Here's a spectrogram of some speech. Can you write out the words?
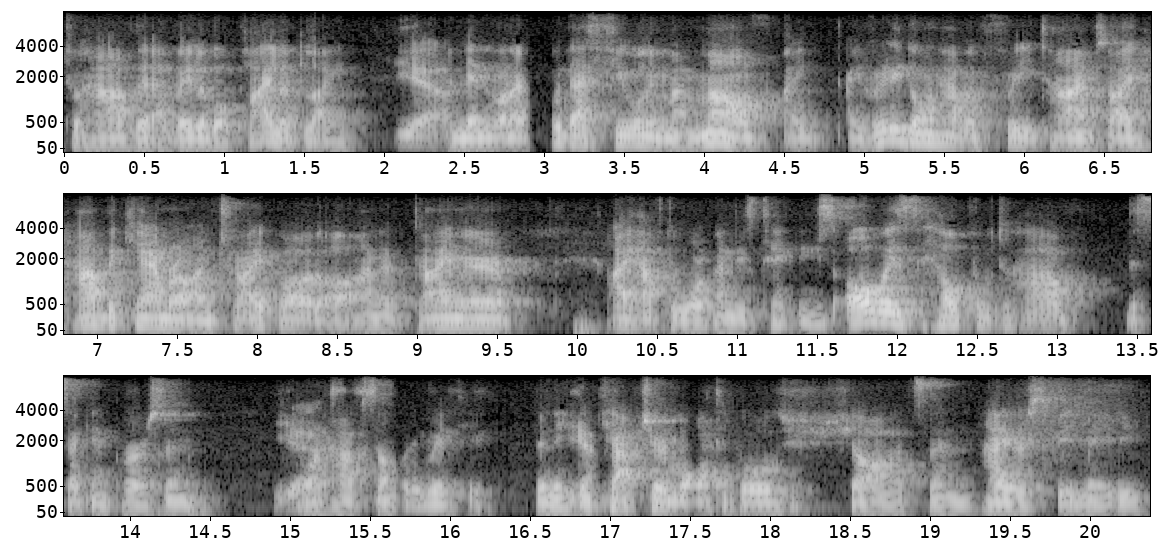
to have the available pilot light. Yeah. And then when I put that fuel in my mouth, I, I really don't have a free time. So I have the camera on tripod or on a timer. I have to work on these techniques. It's always helpful to have the second person yes. or have somebody with you. Then you can capture multiple shots and higher speed maybe.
